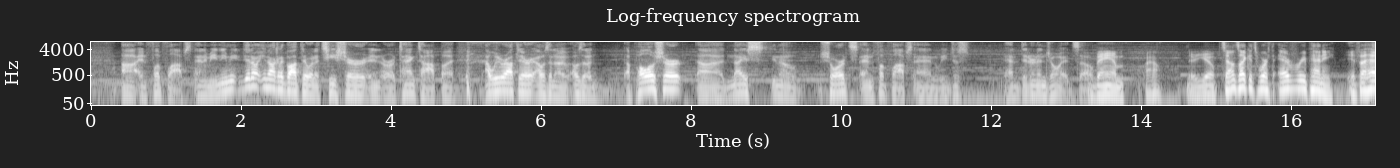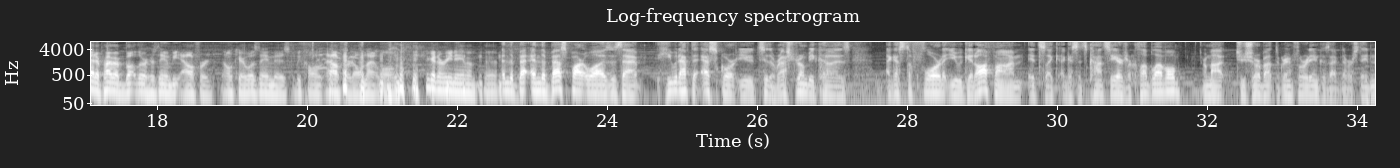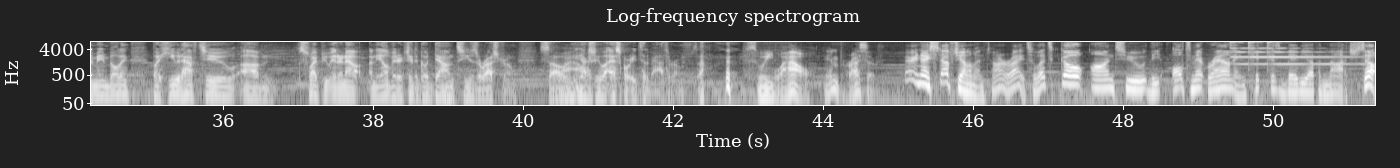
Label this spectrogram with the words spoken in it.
Uh, and flip flops, and I mean, you, mean, you don't, you're not going to go out there with a t-shirt and, or a tank top, but uh, we were out there. I was in a, I was in a, a polo shirt, uh, nice, you know, shorts and flip flops, and we just had dinner and enjoyed. So Bam. Wow. There you go. Sounds like it's worth every penny. If I had a private butler, his name would be Alfred. I don't care what his name is. I'd be calling him Alfred all night long. You're gonna rename him. Yeah. And the be- and the best part was is that he would have to escort you to the restroom because I guess the floor that you would get off on, it's like I guess it's concierge or club level. I'm not too sure about the Grand Floridian because I've never stayed in the main building, but he would have to um, swipe you in and out on the elevator. You had to go down to use the restroom, so he actually will escort you to the bathroom. So. Sweet. Wow, impressive. Very nice stuff, gentlemen. All right, so let's go on to the ultimate round and kick this baby up a notch. So,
